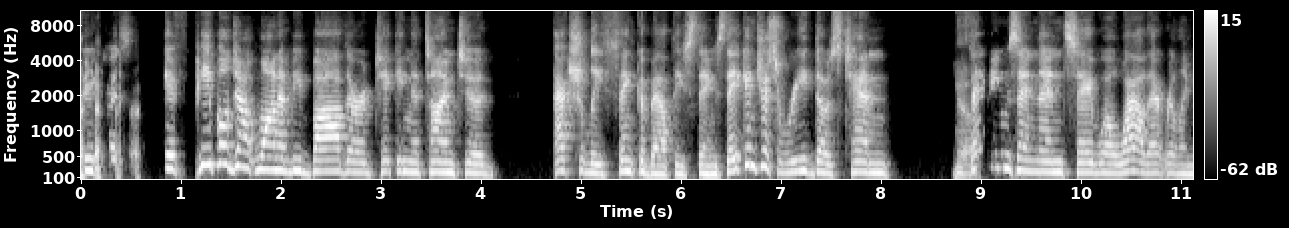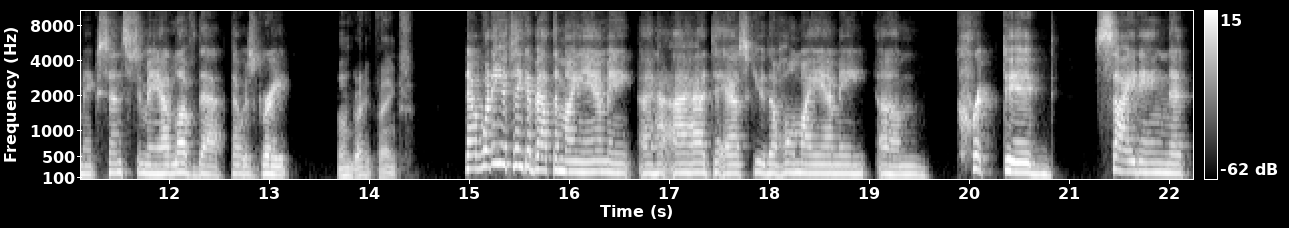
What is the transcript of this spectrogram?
Because if people don't want to be bothered taking the time to actually think about these things, they can just read those 10 yeah. things and then say, well, wow, that really makes sense to me. I love that. That was great. Oh, great. Thanks. Now, what do you think about the Miami? I, I had to ask you the whole Miami um, cryptid sighting that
